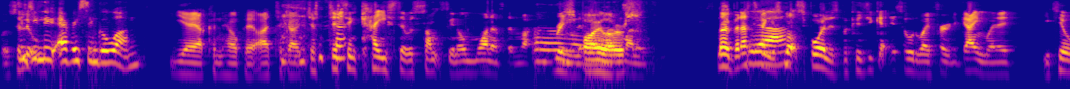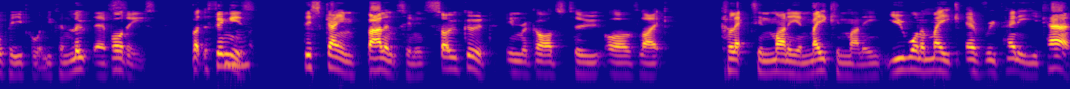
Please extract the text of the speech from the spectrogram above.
It was a Did little, you loot every single one? yeah, I couldn't help it. I had to go just, just in case there was something on one of them, like a Oh ring. my that was worth Spoilers. No, but that's the thing. Yeah. It's not spoilers because you get this all the way through the game where you kill people and you can loot their bodies. But the thing Mhm. is, this game balancing is so good in regards to of like collecting money and making money. You want to make every penny you can.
